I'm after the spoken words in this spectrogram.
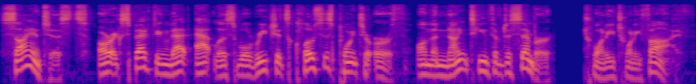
scientists are expecting that Atlas will reach its closest point to Earth on the 19th of December, 2025.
